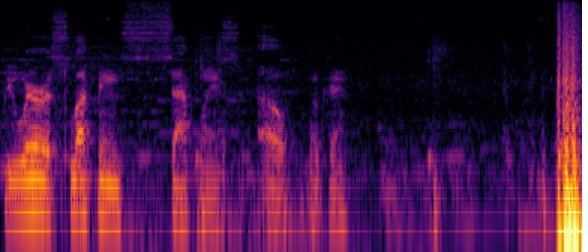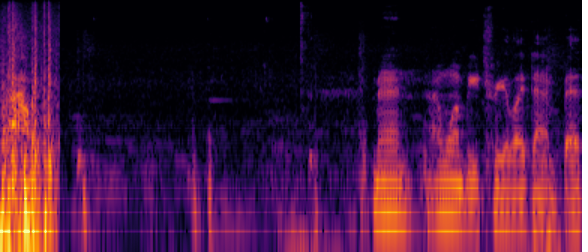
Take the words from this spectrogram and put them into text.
Beware of slapping saplings. Oh, okay. Ow! Man, I want to be treated like that in bed.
